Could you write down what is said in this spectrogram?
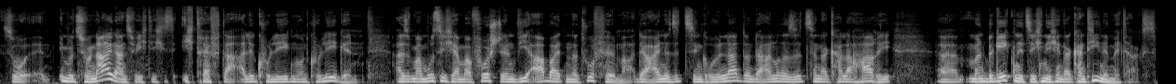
so emotional ganz wichtig ist, ich treffe da alle Kollegen und Kolleginnen. Also man muss sich ja mal vorstellen, wie arbeiten Naturfilmer. Der eine sitzt in Grönland und der andere sitzt in der Kalahari. Äh, man begegnet sich nicht in der Kantine mittags.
